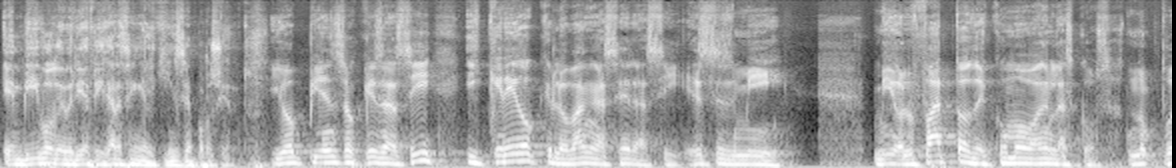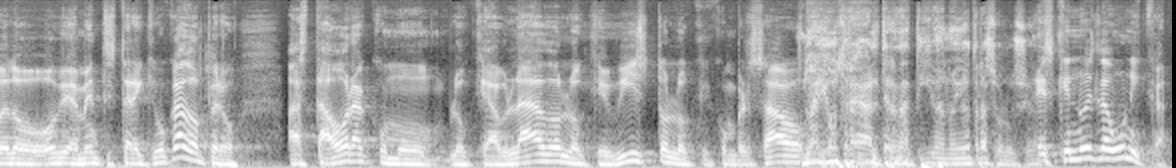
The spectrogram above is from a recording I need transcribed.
en vivo debería fijarse en el 15%? Yo pienso que es así y creo que lo van a hacer así. Ese es mi, mi olfato de cómo van las cosas. No puedo obviamente estar equivocado, pero hasta ahora como lo que he hablado, lo que he visto, lo que he conversado... No hay otra alternativa, no hay otra solución. Es que no es la única.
